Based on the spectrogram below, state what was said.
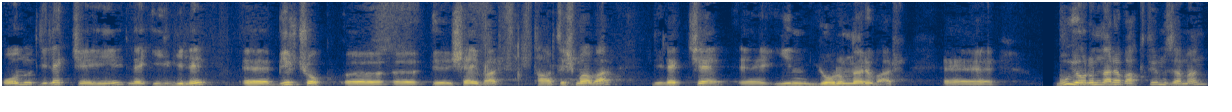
onu dilekçeyle ilgili e, birçok e, e, şey var, tartışma var. Dilekçenin yorumları var. E, bu yorumlara baktığım zaman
